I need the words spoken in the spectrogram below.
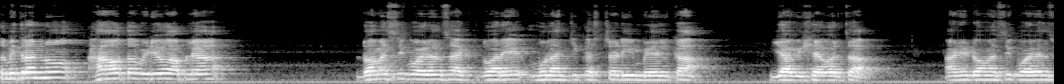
तर मित्रांनो हा होता व्हिडिओ आपल्या डॉमेस्टिक व्हायलन्स ॲक्टद्वारे मुलांची कस्टडी मिळेल का या विषयावरचा. आणि डॉमेस्टिक व्हायलन्स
